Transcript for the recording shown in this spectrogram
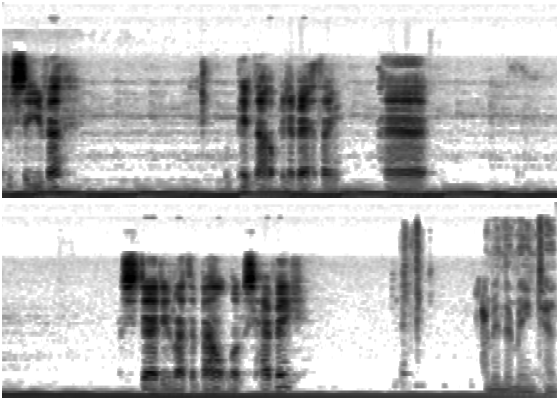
Wave receiver. We'll pick that up in a bit, I think. Uh, sturdy leather belt looks heavy. I'm in their main tent.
